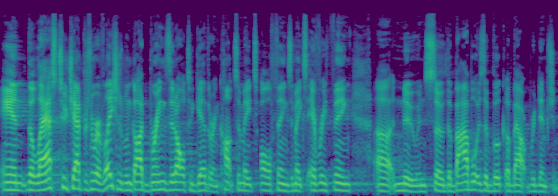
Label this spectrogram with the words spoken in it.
And the last two chapters in Revelation is when God brings it all together and consummates all things and makes everything uh, new. And so the Bible is a book about redemption.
